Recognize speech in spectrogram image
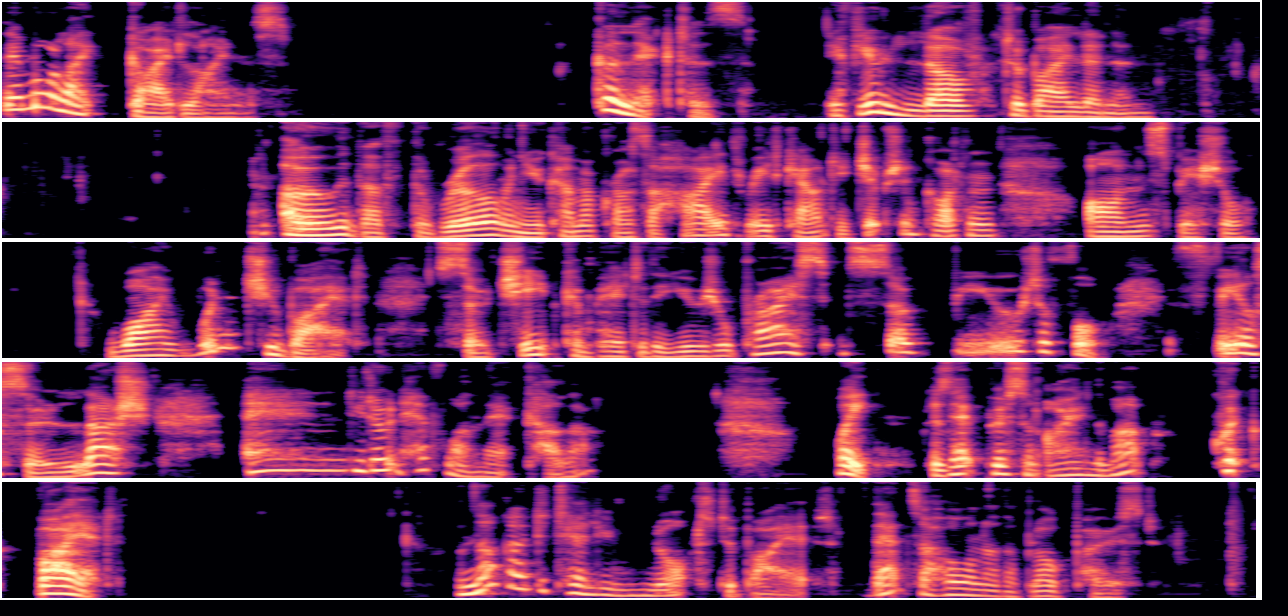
They're more like guidelines. Collectors. If you love to buy linen, oh, the thrill when you come across a high thread count Egyptian cotton on special. Why wouldn't you buy it? It's so cheap compared to the usual price. It's so beautiful. It feels so lush, and you don't have one that color. Wait, is that person eyeing them up? Quick, buy it. I'm not going to tell you not to buy it. That's a whole nother blog post.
